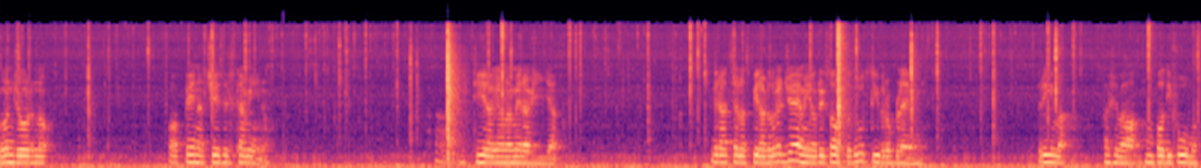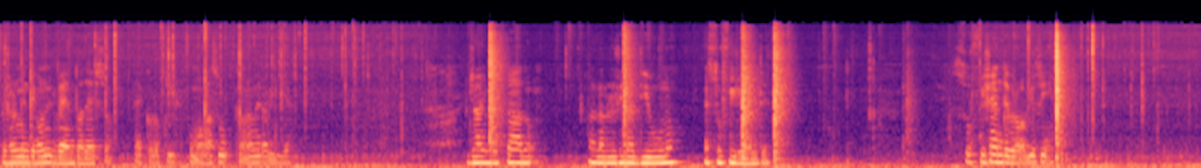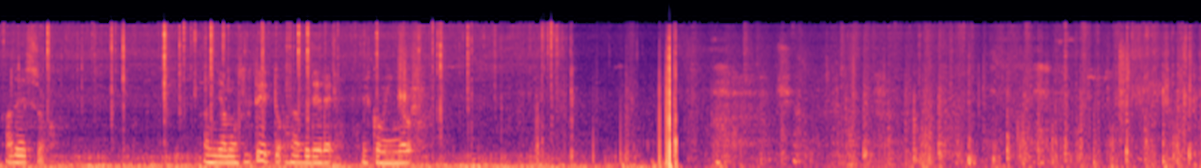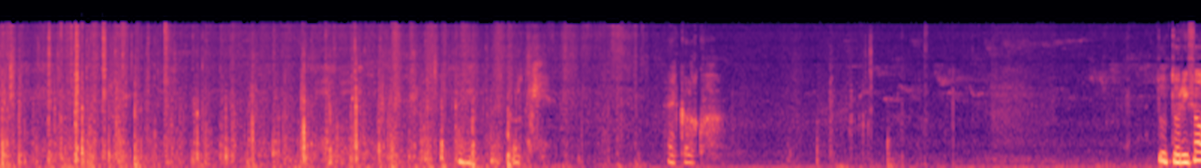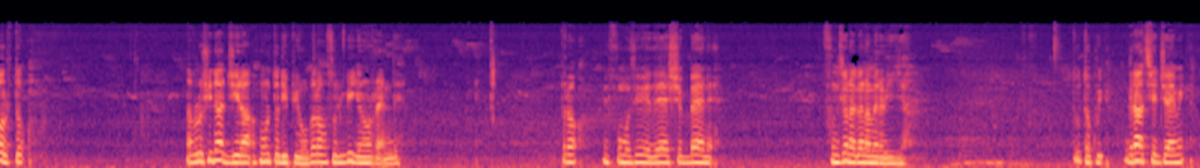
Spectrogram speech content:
Buongiorno. Ho appena acceso il camino. Ah, tira che è una meraviglia. Grazie all'aspiratore Gemi ho risolto tutti i problemi. Prima faceva un po' di fumo, specialmente con il vento, adesso eccolo qui, il fumo va su, che è una meraviglia. Già impostato alla velocità di 1 è sufficiente. Sufficiente proprio, sì. Adesso andiamo sul tetto a vedere il comignolo. Eccolo qui. Eccolo qua. Tutto risolto. La velocità gira molto di più, però sul video non rende. Però il fumo si vede, esce bene. Funziona che è una meraviglia. Tutto qui. Grazie Jamie.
